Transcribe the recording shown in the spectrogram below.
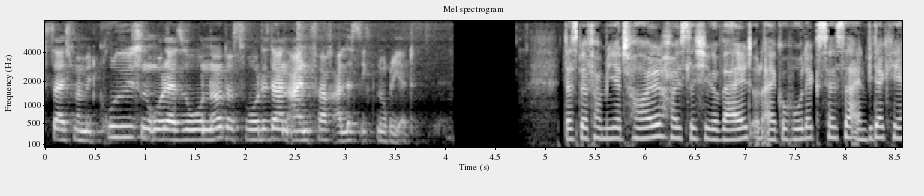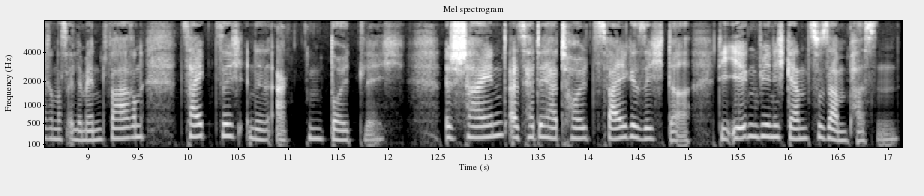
sag ich mal, mit Grüßen oder so. Ne? Das wurde dann einfach alles ignoriert. Dass bei Familie Toll häusliche Gewalt und Alkoholexzesse ein wiederkehrendes Element waren, zeigt sich in den Akten deutlich. Es scheint, als hätte Herr Toll zwei Gesichter, die irgendwie nicht ganz zusammenpassen.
